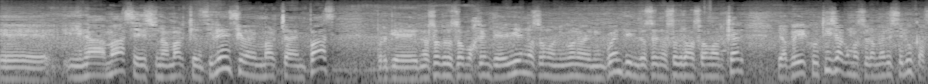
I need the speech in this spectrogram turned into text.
eh, y nada más, es una marcha en silencio, en marcha en paz, porque nosotros somos gente de bien, no somos ninguno delincuente, entonces nosotros vamos a marchar y a pedir justicia como se lo merece Lucas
